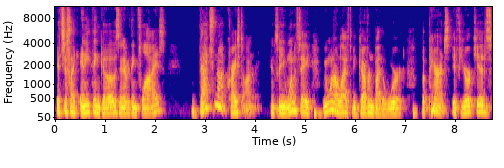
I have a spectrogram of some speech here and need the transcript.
it's just like anything goes and everything flies. That's not Christ honoring. And so you want to say, we want our lives to be governed by the word. But parents, if your kids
